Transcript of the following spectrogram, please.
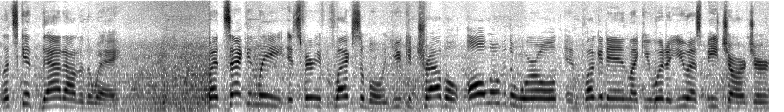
Let's get that out of the way. But secondly, it's very flexible. You can travel all over the world and plug it in like you would a USB charger,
